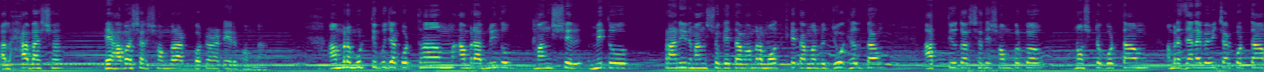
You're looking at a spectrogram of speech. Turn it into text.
আল হাবাসা হে হাবাসার সম্রাট, ঘটনাটা এরকম না। আমরা মূর্তি পূজা করতাম, আমরা মৃত মাংসের, মৃত প্রাণীর মাংস খেতাম, আমরা মদ খেতাম, আমরা জুয়া খেলতাম, আত্মীয়তার সাথে সম্পর্ক নষ্ট করতাম, আমরা জানাবে বিচার করতাম,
